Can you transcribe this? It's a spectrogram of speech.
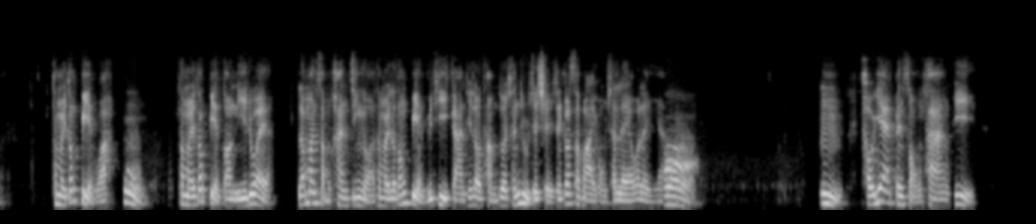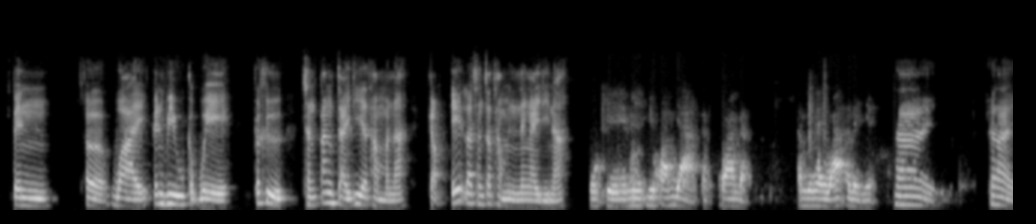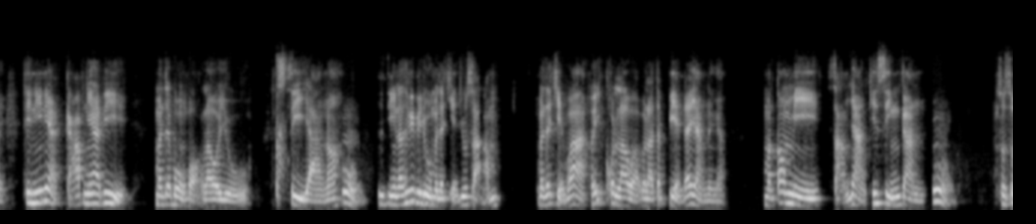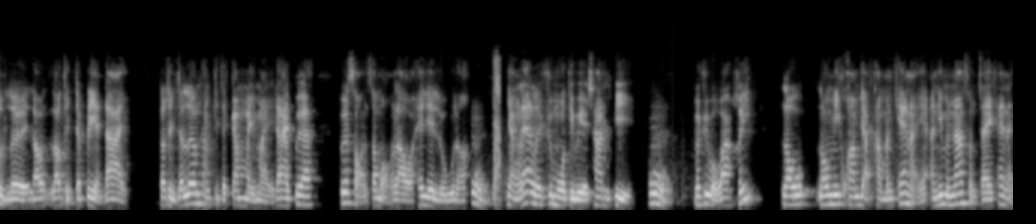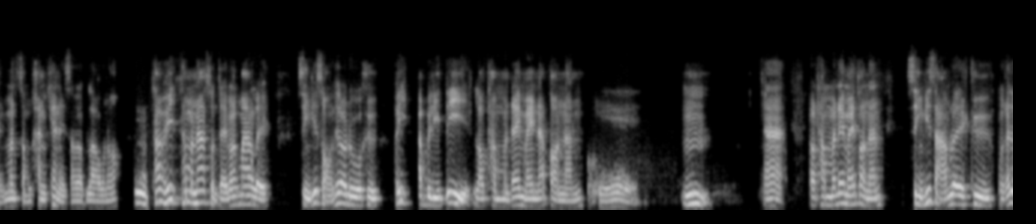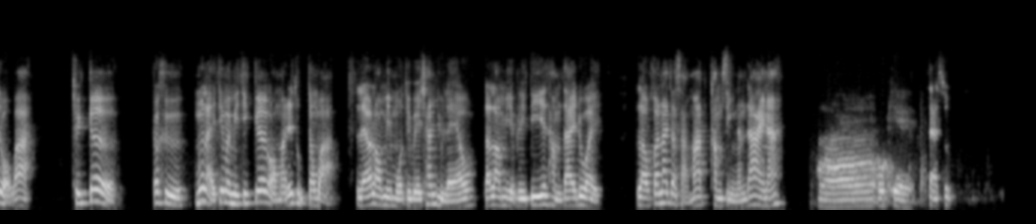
ทำไมต้องเปลี่ยนวะอืมทำไมต้องเปลี่ยนตอนนี้ด้วยอะแล้วมันสำคัญจริงเหรอทำไมเราต้องเปลี่ยนวิธีการที่เราทำด้วยฉันอยู่เฉยๆฉันก็สบายของฉันแล้วอะไรเงี้ยอ่าอืมเขาแยกเป็นสองทางพี่เป็นเอ่อ y เป็นวิวกับเวก็คือฉันตั้งใจที่จะทำมันนะกับเอ๊ะ แล้วฉันจะทำมันยังไงดีนะโอเค มีมีความอยากกับความแบบทำยังไงวะอะไรเงี้ยใช่ ใช่ ทีนี้เนี่ย กราฟเนี่ยพี่มันจะบ่งบอกเราอยู่สี่อย่างเนาะอืมจริงๆแล้วถ้าพี่ไปดูมันจะเขียนอยู่สามมันจะเขียนว่าเฮ้ยคนเราอะเวลาจะเปลี่ยนได้อย่างหนึ่งอะมันต้องมีสามอย่างที่ซิงก์กันอืมสุดๆเลยเราเราถึงจะเปลี่ยนได้ เราถึงจะเริ่มทำกิจกรรมใหม่ ๆ ได้ เพื่อเพื่อสอนสมองเราให้เรียนรู้เนาะอืมอย่างแรกเลยคือ motivation พี่อืมมันคือบอกว่าเฮ้ย เราเรามีความอยากทำมันแค่ไหนอะอันนี้มันน่าสนใจแค่ไหน มันสำคัญแค่ไหนสำหรับเราเนาะอืมถ้าเฮ้ยถ้ามันน่าสนใจมากๆเลย สิ่งที่สองที่เราดูก็คือเฮ้ย ability เราทำมันได้ไหมนะตอนนั้นโอเคอืม อ่า เราทำมาได้ไหมตอนนั้น สิ่งที่สามเลยคือ มันก็จะบอกว่า trigger ก็คือเมื่อไหร่ที่มันมี trigger ออกมาได้ถูกจังหวะ แล้วเรามี motivation อยู่แล้ว แล้วเรามี ability ที่ทำได้ด้วย เราก็น่าจะสามารถทำสิ่งนั้นได้นะอ่าโอเค แต่สุด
